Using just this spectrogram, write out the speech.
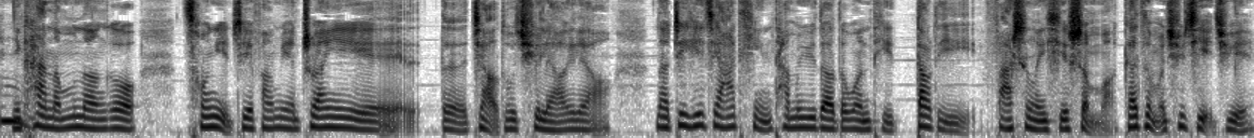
你看能不能够从你这方面专业的角度去聊一聊？那这些家庭他们遇到的问题到底发生了一些什么？该怎么去解决？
